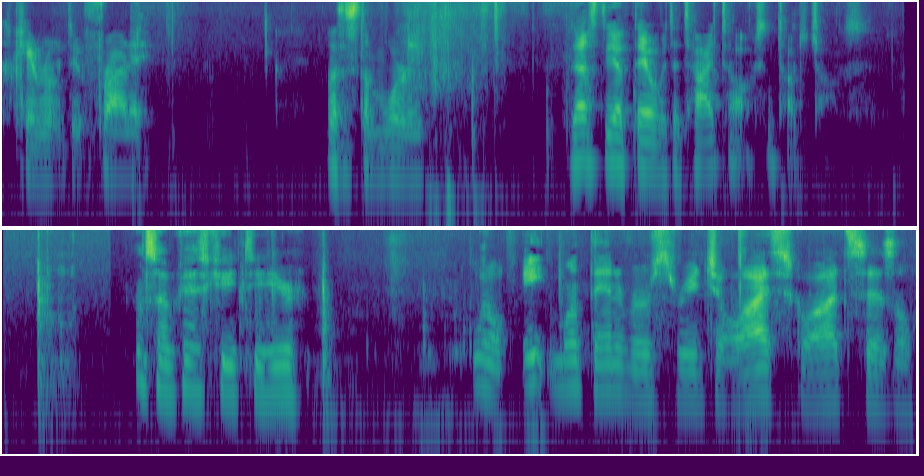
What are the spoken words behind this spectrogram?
I can't really do Friday. Unless it's the morning. That's the update with the Tide Talks and Touch Talks. What's up, guys? KT here little eight month anniversary July squad sizzle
